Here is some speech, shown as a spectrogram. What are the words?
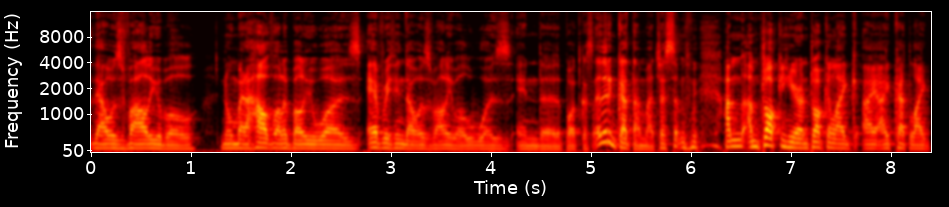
that was valuable. No matter how valuable it was, everything that was valuable was in the, podcast. I didn't cut that much. I, I'm, I'm talking here. I'm talking like I, I cut like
